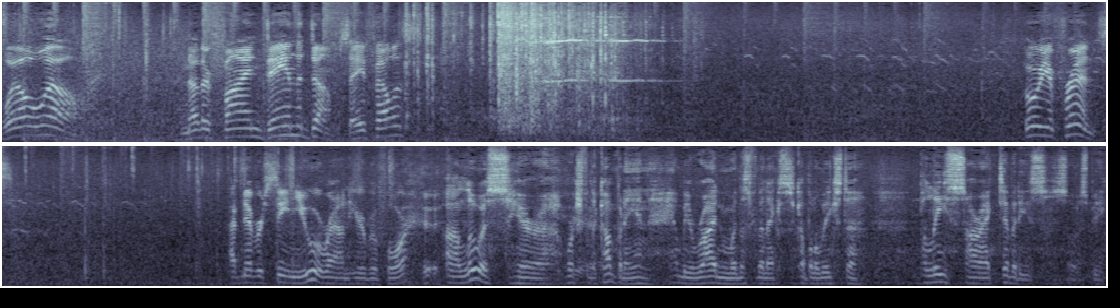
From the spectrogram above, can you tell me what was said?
Well, well. Another fine day in the dumps, eh, fellas? Who are your friends? I've never seen you around here before. Uh, Lewis here uh, works for the company, and he'll be riding with us for the next couple of weeks to police our activities, so to speak.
